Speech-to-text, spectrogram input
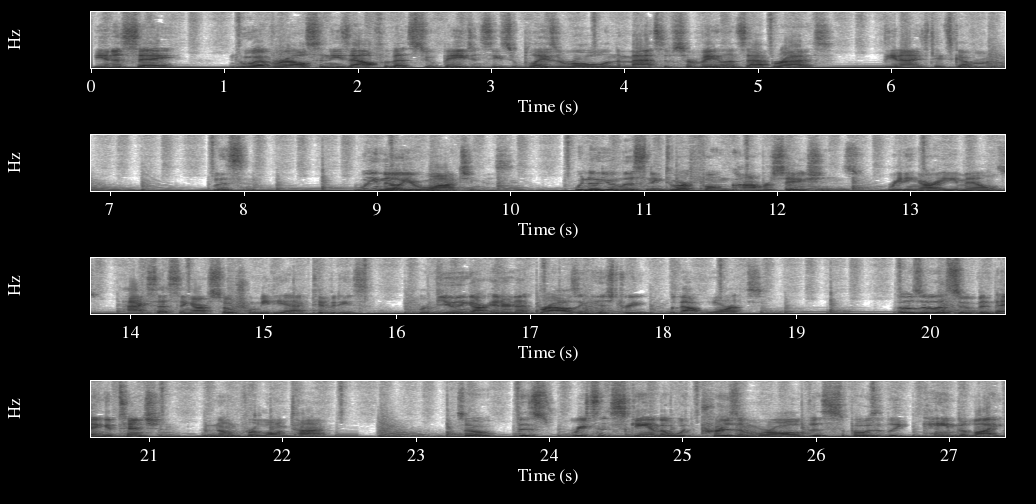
the NSA, and whoever else in these alphabet soup agencies who plays a role in the massive surveillance apparatus of the United States government. Listen, we know you're watching us. We know you're listening to our phone conversations, reading our emails, accessing our social media activities, reviewing our internet browsing history without warrants. Those of us who've been paying attention have known for a long time. So, this recent scandal with Prism, where all of this supposedly came to light,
